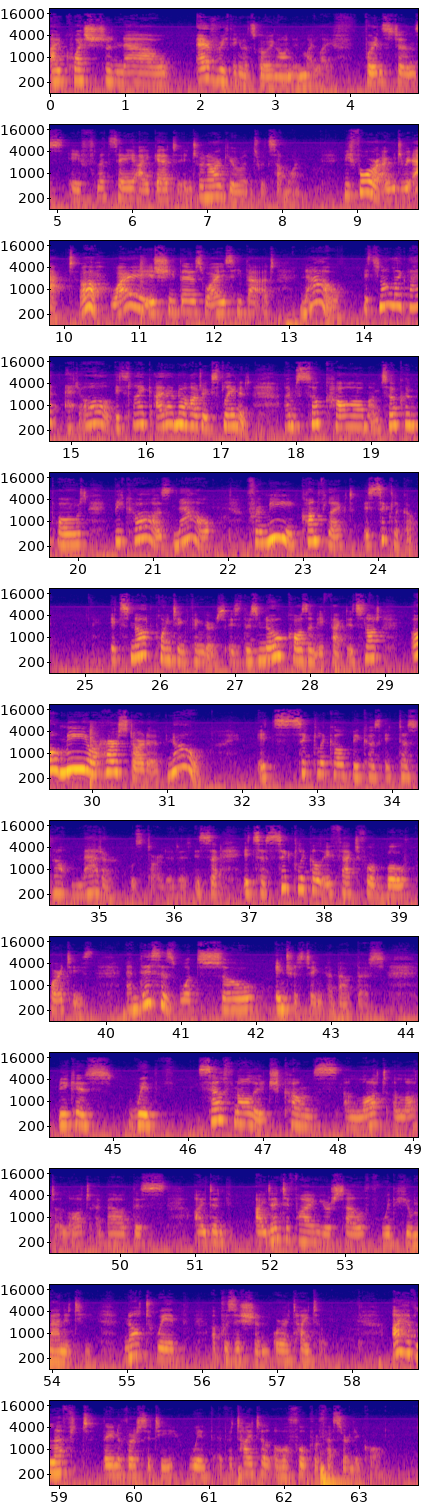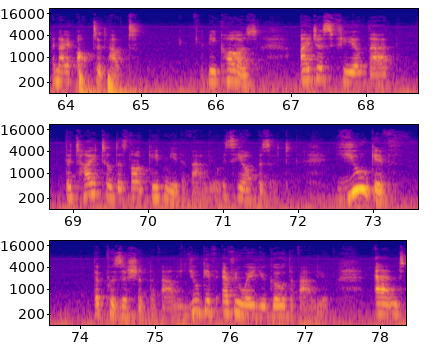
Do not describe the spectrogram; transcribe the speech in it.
I question now everything that's going on in my life for instance, if let's say I get into an argument with someone, before I would react, oh, why is she this? Why is he that? Now, it's not like that at all. It's like, I don't know how to explain it. I'm so calm, I'm so composed, because now, for me, conflict is cyclical. It's not pointing fingers. It's, there's no cause and effect. It's not, oh, me or her started. No, it's cyclical because it does not matter who started it. It's a it's a cyclical effect for both parties. And this is what's so interesting about this. Because with self knowledge comes a lot, a lot, a lot about this ident- identifying yourself with humanity, not with a position or a title. I have left the university with the title of a full professor Nicole, and I opted out because I just feel that the title does not give me the value, it's the opposite. You give the position the value, you give everywhere you go the value. And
